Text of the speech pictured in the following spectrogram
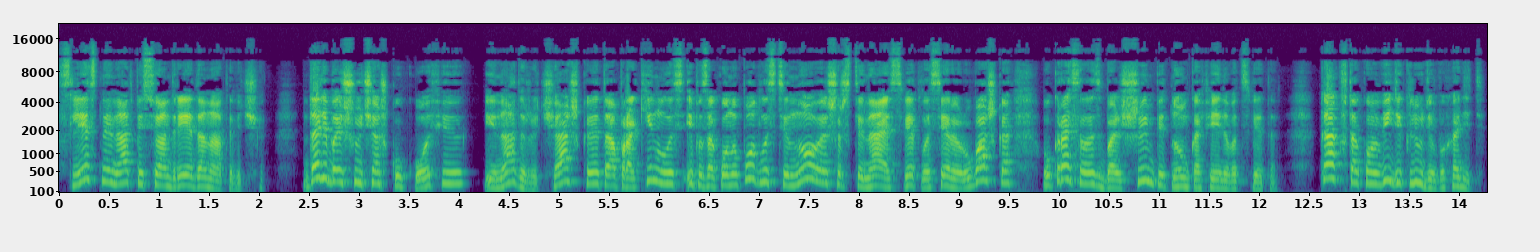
с лестной надписью Андрея Донатовича. Дали большую чашку кофею, и надо же, чашка эта опрокинулась, и по закону подлости новая шерстяная светло-серая рубашка украсилась большим пятном кофейного цвета. Как в таком виде к людям выходить?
